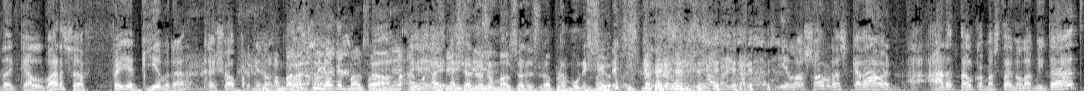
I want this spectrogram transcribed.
de que el Barça feia quiebra, que això per mi no és Em un vas malson. explicar aquest malson. Però, Em- a- això no és un malson, és una premonició. I les obres quedaven a- ara tal com estan a la meitat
